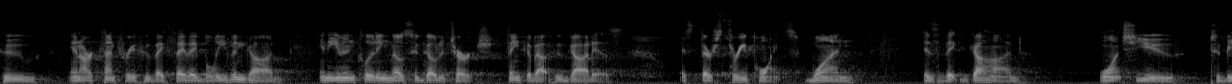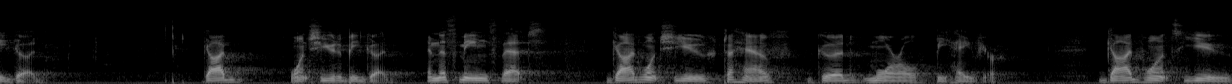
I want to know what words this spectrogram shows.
who in our country who they say they believe in God, and even including those who go to church, think about who God is. It's, there's three points. One is that God wants you to be good. God wants you to be good. And this means that God wants you to have good moral behavior. God wants you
